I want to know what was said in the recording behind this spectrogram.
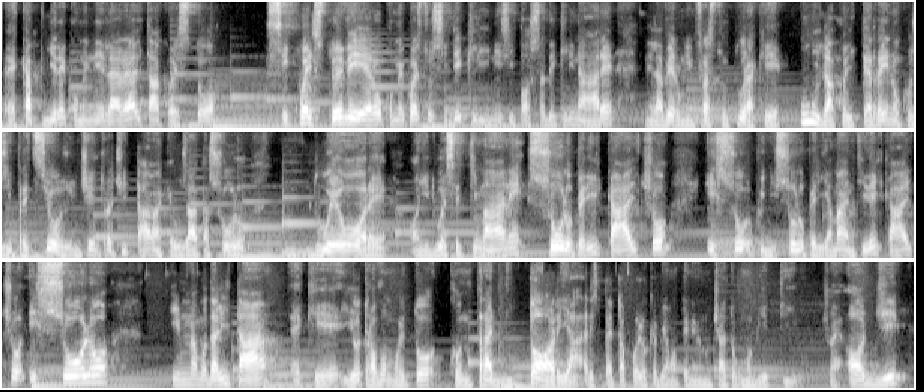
eh, capire come nella realtà questo se questo è vero, come questo si declini, si possa declinare nell'avere un'infrastruttura che usa quel terreno così prezioso in centro città, ma che è usata solo due ore ogni due settimane, solo per il calcio, e so- quindi solo per gli amanti del calcio e solo in una modalità eh, che io trovo molto contraddittoria rispetto a quello che abbiamo appena enunciato come obiettivo. Cioè oggi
